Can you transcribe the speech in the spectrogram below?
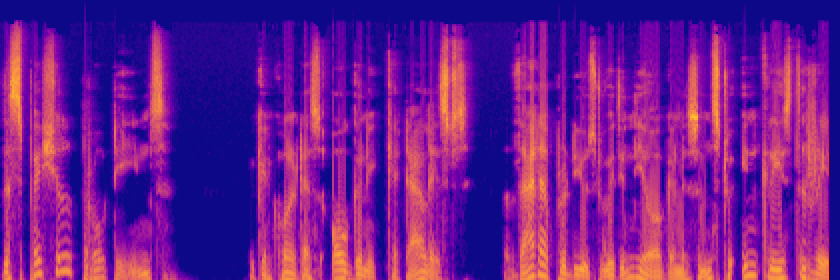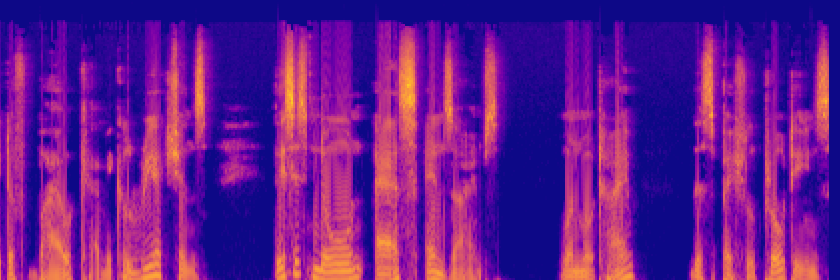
The special proteins you can call it as organic catalysts that are produced within the organisms to increase the rate of biochemical reactions. This is known as enzymes. One more time, the special proteins,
